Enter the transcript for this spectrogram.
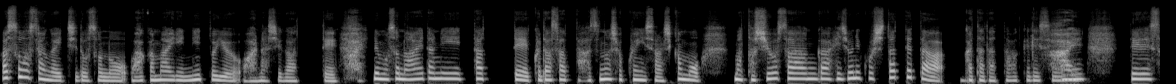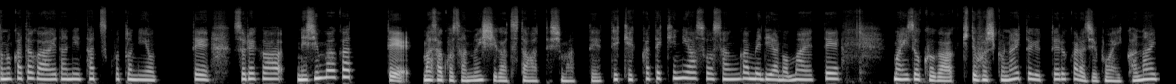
麻生さんが一度そのお墓参りにというお話があって、はい、でもその間に立ってくださったはずの職員さんしかも、まあ、敏夫さんが非常にこう慕ってた方だったわけですよね。はい、でその方が間に立つことによってそれがねじ曲がって雅子さんの意思が伝わってしまってで結果的に麻生さんがメディアの前で、まあ、遺族が来てほしくないと言ってるから自分は行かない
